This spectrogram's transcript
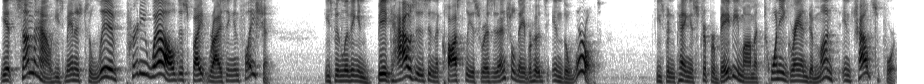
Yet somehow he's managed to live pretty well despite rising inflation. He's been living in big houses in the costliest residential neighborhoods in the world. He's been paying his stripper baby mama 20 grand a month in child support.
